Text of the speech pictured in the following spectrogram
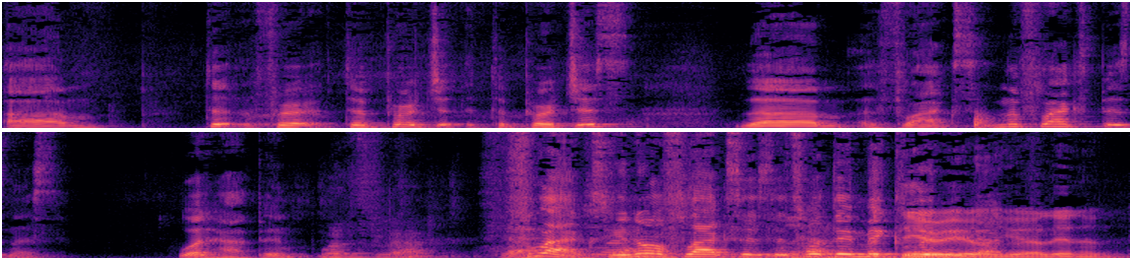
um, to for to purchase to purchase the um, flax in the flax business. What happened? What flax? Flax. flax. You know what flax is? It's what they make Material, linen. Yeah, linen.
